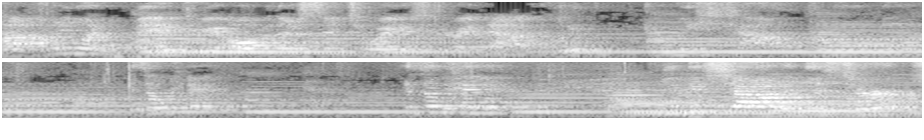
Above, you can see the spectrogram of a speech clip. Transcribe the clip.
how many want victory over their situation right now? Can we, can we shout a little bit? It's okay. It's okay. You can shout in this church.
